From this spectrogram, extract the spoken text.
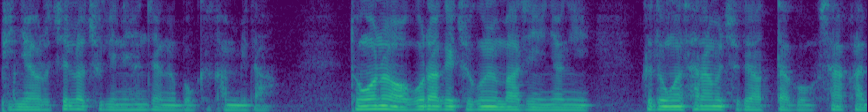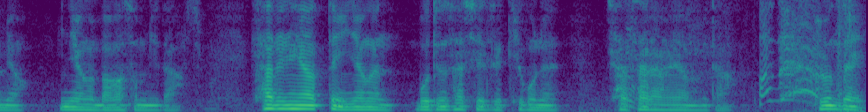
비녀로 찔러 죽이는 현장을 목격합니다. 동원은 억울하게 죽음을 맞은 인형이 그동안 사람을 죽여왔다고 생각하며 인형을 막아섭니다. 살인해왔던 인형은 모든 사실을 들키고는 자살을 하려 합니다. 그런데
